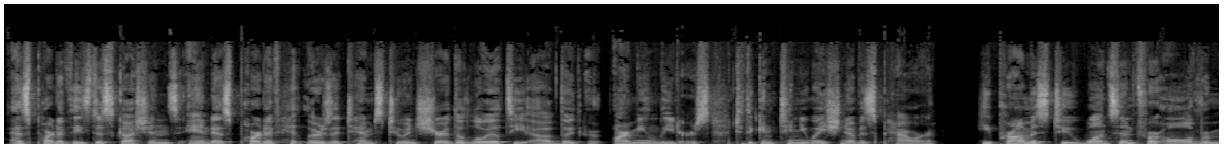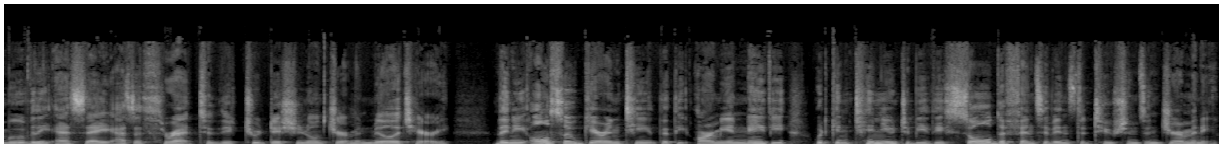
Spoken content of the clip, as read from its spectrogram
As part of these discussions, and as part of Hitler's attempts to ensure the loyalty of the army leaders to the continuation of his power, he promised to once and for all remove the SA as a threat to the traditional German military. Then he also guaranteed that the army and navy would continue to be the sole defensive institutions in Germany.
